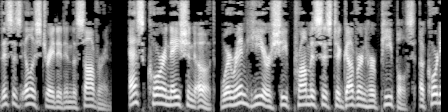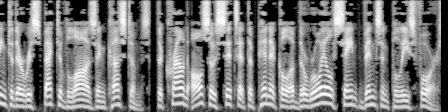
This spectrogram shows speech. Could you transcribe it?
this is illustrated in the sovereign. S coronation oath, wherein he or she promises to govern her peoples according to their respective laws and customs. The crown also sits at the pinnacle of the Royal St. Vincent Police Force.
